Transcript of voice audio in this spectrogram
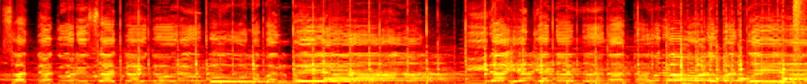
ਸਤਗੁਰ ਸਤਗੁਰ ਬੋਲ ਬੰਦਿਆ ਹੀਰਾ ਇਹ ਜਨਮ ਨਾ ਤੋੜ ਬੰਦਿਆ।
